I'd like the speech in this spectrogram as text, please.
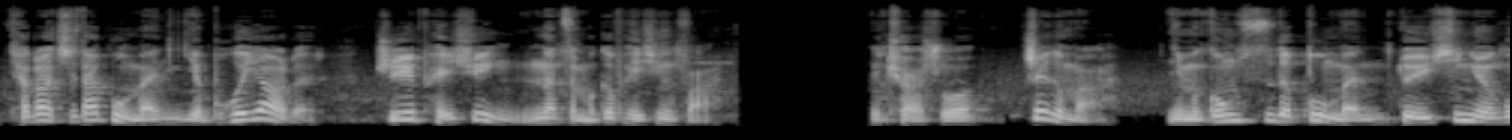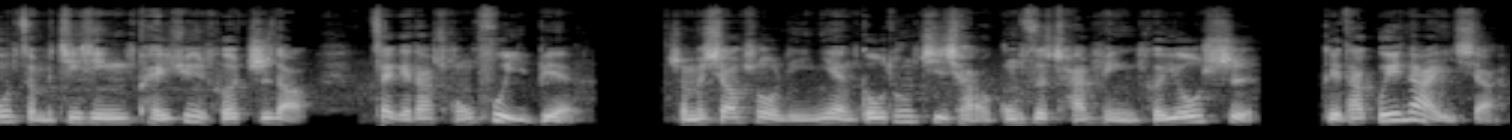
调到其他部门也不会要的。至于培训，那怎么个培训法？”HR 说：“这个嘛，你们公司的部门对于新员工怎么进行培训和指导，再给他重复一遍，什么销售理念、沟通技巧、公司产品和优势，给他归纳一下，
